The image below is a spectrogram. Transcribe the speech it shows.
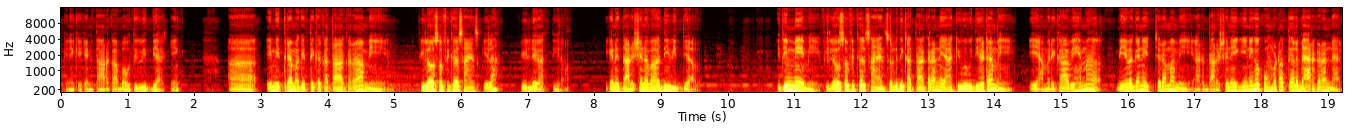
කෙන එකෙන තාරකා බෞතික විද්‍යාඥය ඒ මිත්‍රය මගෙත් එක කතා කරා මේ ෆිලෝසොෆිකල් සයින්ස් කියලා ෆිල්ඩ එකත්තිනවා එකන දර්ශනවාදී විද්‍යාව. ඉතින් මේ මේ ෆිලෝසොෆිකල් සයින්ස්වලදි කතා කරන්න යාකිව විදිහට මේ ඒ ඇමරිකාවහෙම මේ ගැන එච්චරම මේ අර දර්ශනය කියන එක කොහමටත් ඇල බැහර කරන්න ඇල්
